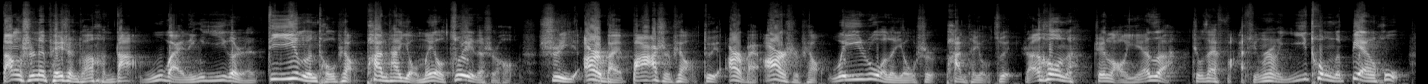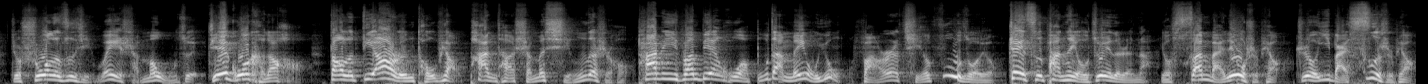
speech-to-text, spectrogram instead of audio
当时那陪审团很大，五百零一个人。第一轮投票判他有没有罪的时候，是以二百八十票对二百二十票微弱的优势判他有罪。然后呢，这老爷子就在法庭上一通的辩护，就说了自己为什么无罪。结果可倒好。到了第二轮投票判他什么刑的时候，他这一番辩护啊，不但没有用，反而起了副作用。这次判他有罪的人呢，有三百六十票，只有一百四十票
